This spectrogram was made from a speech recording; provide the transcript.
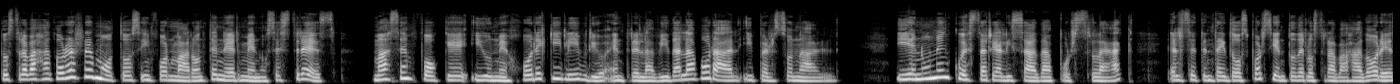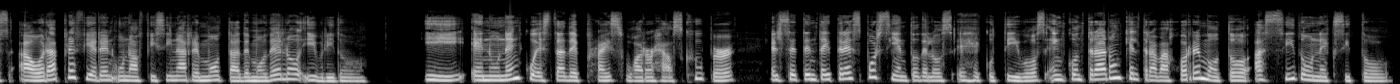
los trabajadores remotos informaron tener menos estrés, más enfoque y un mejor equilibrio entre la vida laboral y personal y en una encuesta realizada por Slack, el 72% de los trabajadores ahora prefieren una oficina remota de modelo híbrido. Y en una encuesta de PricewaterhouseCooper, el 73% de los ejecutivos encontraron que el trabajo remoto ha sido un éxito.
